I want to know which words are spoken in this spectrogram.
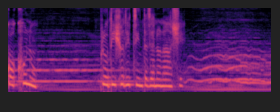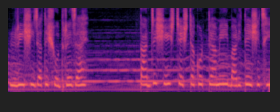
কখনো প্রতিশোধের চিন্তা যেন না আসে। ঋষি যাতে শুধরে যায়, তার যে শেষ চেষ্টা করতে আমি এই বাড়িতে এসেছি,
